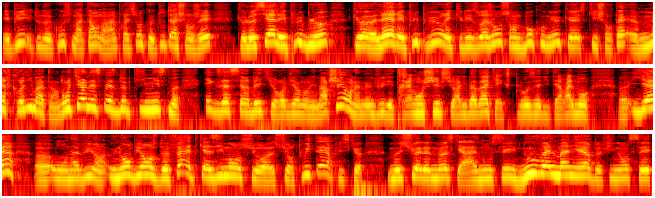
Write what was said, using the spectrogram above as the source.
Et puis tout d'un coup, ce matin, on a l'impression que tout a changé, que le ciel est plus bleu, que l'air est plus pur et que les oiseaux sentent beaucoup mieux que ce qui chantait euh, mercredi matin. Donc il y a une espèce d'optimisme exacerbé qui revient dans les marchés. On a même vu des très bons chiffres sur Alibaba qui a explosé littéralement euh, hier. Euh, on a vu une ambiance de fête quasiment sur sur Twitter puisque Monsieur Elon Musk a annoncé une nouvelle manière de financer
